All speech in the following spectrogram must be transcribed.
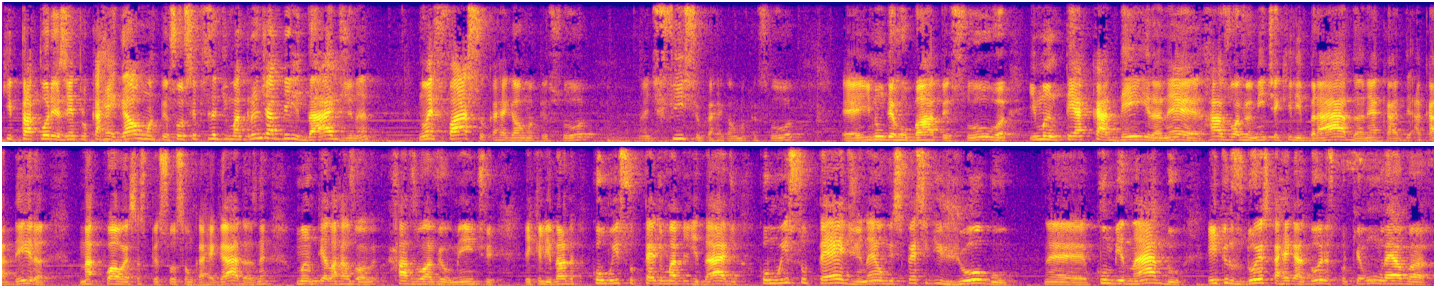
que para, por exemplo, carregar uma pessoa, você precisa de uma grande habilidade, né? Não é fácil carregar uma pessoa, é difícil carregar uma pessoa é, e não derrubar a pessoa e manter a cadeira né, razoavelmente equilibrada, né, a cadeira na qual essas pessoas são carregadas, né, mantê-la razoavelmente equilibrada, como isso pede uma habilidade, como isso pede né, uma espécie de jogo né, combinado entre os dois carregadores, porque um leva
